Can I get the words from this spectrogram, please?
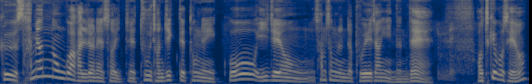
그 사면론과 관련해서 이제 두 전직 대통령이 있고 이재용 삼성전자 부회장이 있는데 네. 어떻게 보세요?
